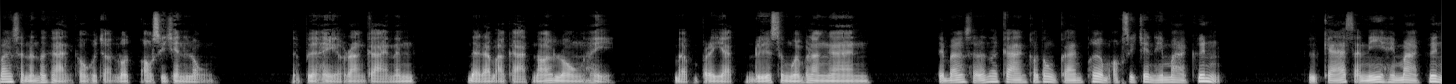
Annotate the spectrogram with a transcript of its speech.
บางสถานการณ์เขาก็จะลดออกซิเจนลง เพื่อให้ร่างกายนั้น ได้รับอากาศน้อยลงให้ แบบประหยัดหรือสงวนพลังงาน ในบางสถานการณ์เขาต้องการเพิ่มออกซิเจนให้มากขึ้น คือแก๊สอันนี้ให้มากขึ้น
